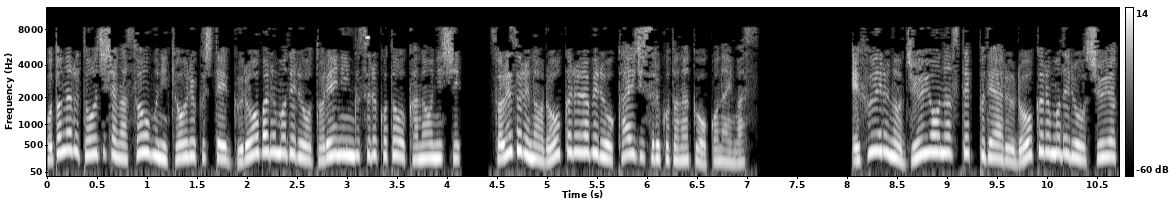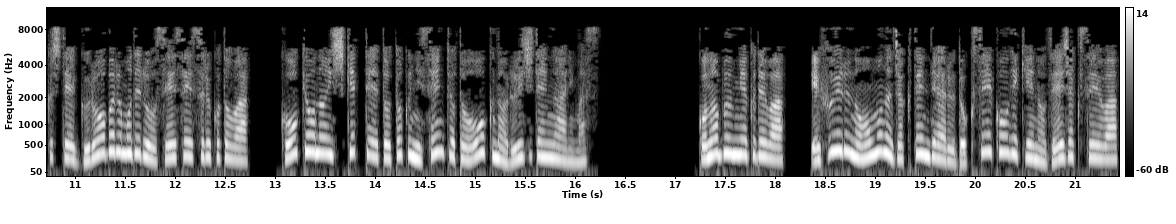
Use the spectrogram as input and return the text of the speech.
異なる当事者が相互に協力してグローバルモデルをトレーニングすることを可能にし、それぞれのローカルラベルを開示することなく行います。FL の重要なステップであるローカルモデルを集約してグローバルモデルを生成することは、公共の意思決定と特に選挙と多くの類似点があります。この文脈では、FL の主な弱点である毒性攻撃への脆弱性は、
